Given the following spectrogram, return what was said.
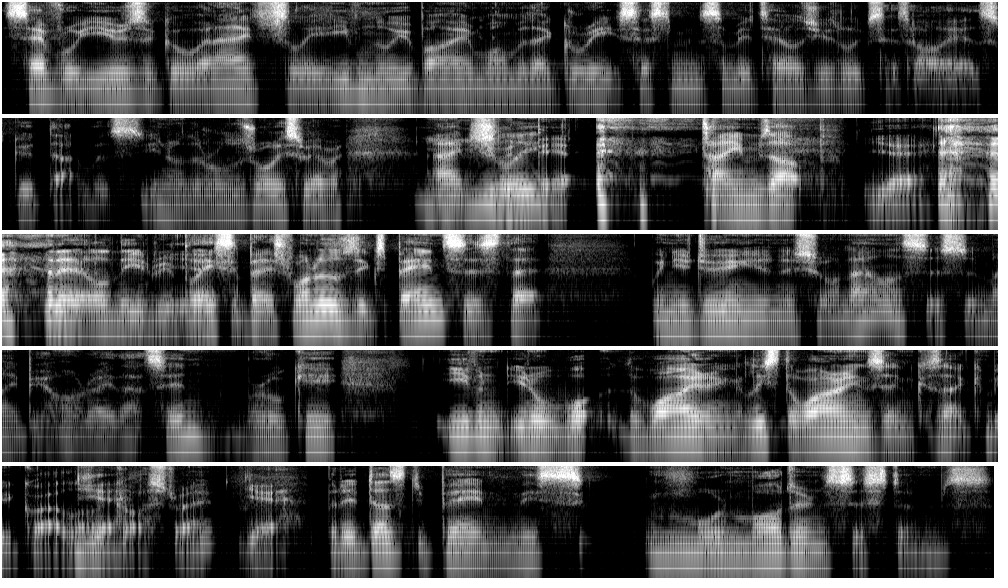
several years ago. And actually, even though you're buying one with a great system and somebody tells you, looks, says, oh, yeah, it's good. That was, you know, the Rolls Royce, whatever. You- you Actually, it. time's up yeah. and it'll need replacing. But it's one of those expenses that when you're doing your initial analysis, it might be, all right, that's in, we're okay. Even, you know, what the wiring, at least the wiring's in, because that can be quite a lot Yeah. of cost, right? Yeah. But it does depend. These more modern systems,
